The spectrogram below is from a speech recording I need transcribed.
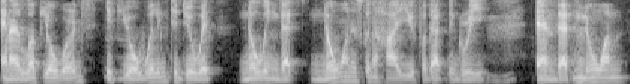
And I love your words. If mm-hmm. you're willing to do it, knowing that no one is going to hire you for that degree mm-hmm. and that no one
